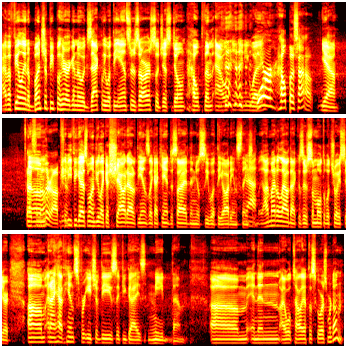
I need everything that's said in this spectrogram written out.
I have a feeling a bunch of people here are going to know exactly what the answers are, so just don't help them out in any way. Or help us out. yeah. That's Um, another option. Maybe if you guys want to do like a shout out at the end, it's like I can't decide, then you'll see what the audience thinks. Yeah. I might allow that because there's some multiple choice here. Um, and I have hints for each of these if you guys need them. Um, and then I will tally up the scores when we're done.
